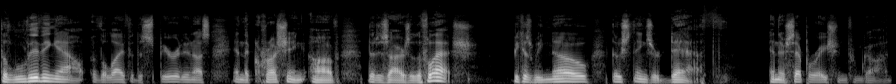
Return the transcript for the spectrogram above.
the living out of the life of the Spirit in us, and the crushing of the desires of the flesh, because we know those things are death and their separation from God.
